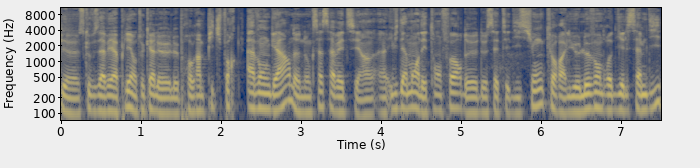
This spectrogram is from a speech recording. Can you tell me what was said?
le, ce que vous avez appelé en tout cas le, le programme Pitchfork Avant-Garde. Donc ça, ça va être c'est évidemment un des temps forts de, de, cette édition qui aura lieu le vendredi et le samedi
